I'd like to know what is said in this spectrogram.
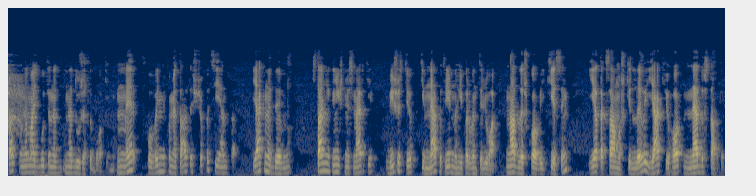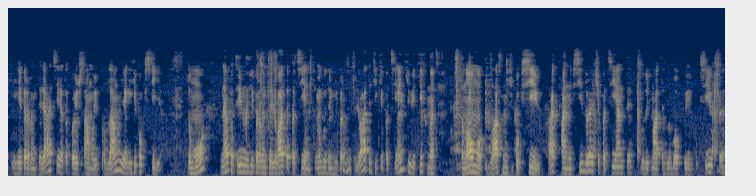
Так, вони мають бути не, не дуже глибокими. Ми повинні пам'ятати, що пацієнта, як не дивно, в стані клінічної смерті в більшості випадків не потрібно гіпервентилювати. Надлишковий кисень є так само шкідливий, як його недостаток. І гіпервентиляція є такою ж самою проблемою, як гіпоксія. Тому не потрібно гіпервентилювати пацієнтів. Ми будемо гіпервентилювати тільки пацієнтів, в яких ми встановимо власне гіпоксію. Так? А не всі, до речі, пацієнти будуть мати глибоку гіпоксію при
